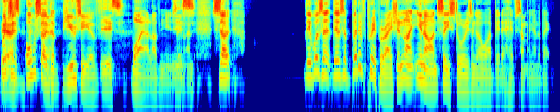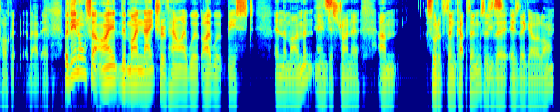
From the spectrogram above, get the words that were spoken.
which Yeah. is also Yeah. the beauty of Yes. why I love New Zealand. Yes. So there was a there's a bit of preparation. Like you know, I'd see stories and go, "Oh, I better have something in the back pocket about that." But then also, I the my nature of how I work, I work best in the moment and just trying to. Um, Sort of think up things as Yes. they as they go along.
